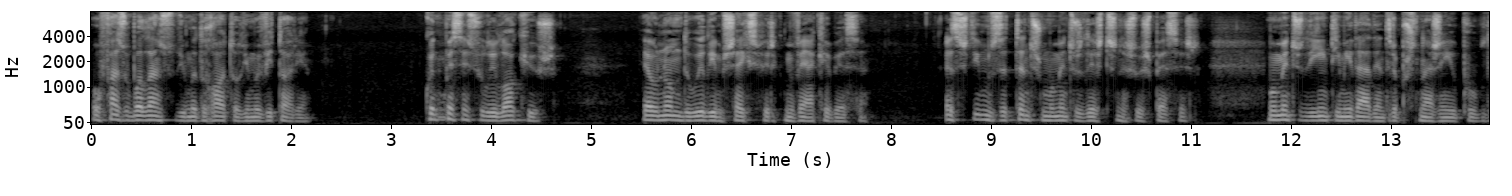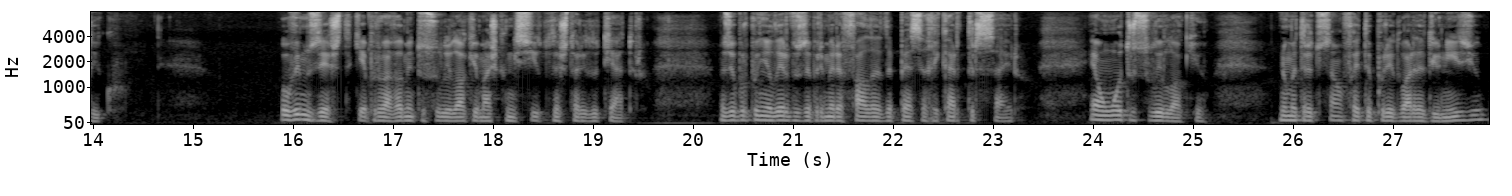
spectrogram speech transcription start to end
ou faz o balanço de uma derrota ou de uma vitória. Quando penso em solilóquios, é o nome de William Shakespeare que me vem à cabeça. Assistimos a tantos momentos destes nas suas peças momentos de intimidade entre a personagem e o público. Ouvimos este, que é provavelmente o solilóquio mais conhecido da história do teatro, mas eu proponho ler-vos a primeira fala da peça Ricardo III. É um outro solilóquio, numa tradução feita por Eduarda Dionísio,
